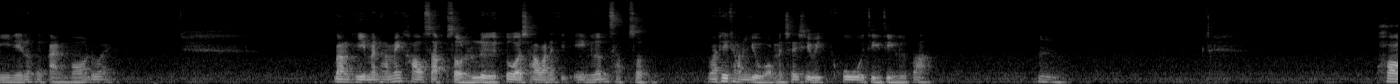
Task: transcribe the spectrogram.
มีในเรื่องของการง้อด้วย บางทีมันทำให้เขาสับสน หรือตัวชาววันอาทิตย์เองเริ่มสับสน ว่าที่ทำอยู่อะมันใช่ชีวิตคู่จริง ๆ หรือเปล่า อืม พอ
